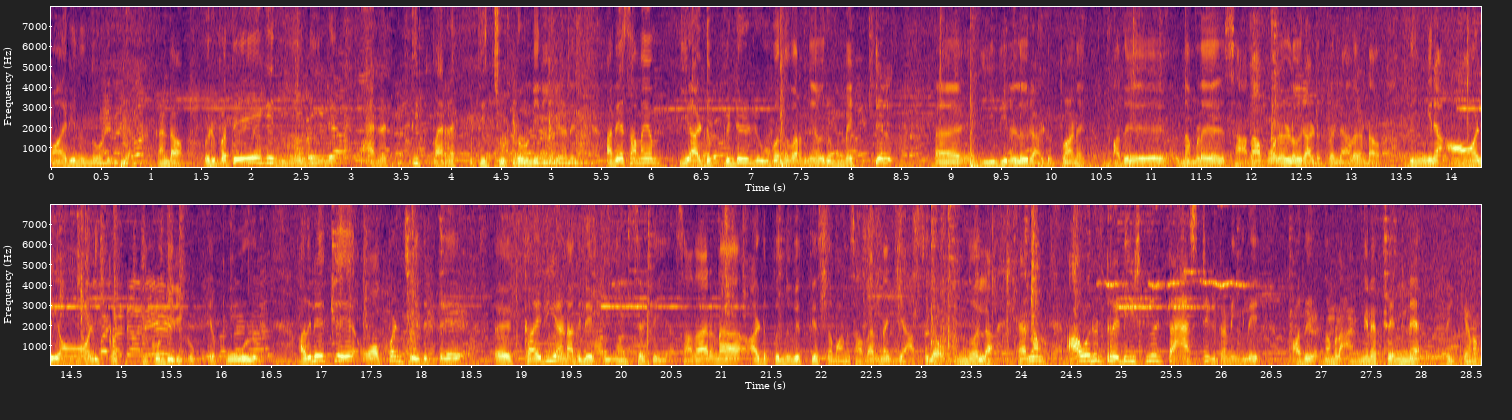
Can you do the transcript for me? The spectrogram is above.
വരി നിന്നുകൊണ്ടിരിക്കുക. കണ്ടോ? ഒരു പ്രത്യേക രീതിയിൽ പരത്തി പരത്തി ചുട്ടുകൊണ്ടിരിക്കുകയാണ്. അതേസമയം ഈ അടുപ്പിന്റെ ഒരു രൂപം എന്ന് പറഞ്ഞാൽ ഒരു മെറ്റൽ രീതിയിലുള്ള ഒരു അടുപ്പാണ്. അത് നമ്മൾ സാധാ പോലെയുള്ള ഒരു അടുപ്പല്ല. അതുണ്ടാവും. ഇതിങ്ങനെ ആളി ആളി കത്തിക്കൊണ്ടിരിക്കും എപ്പോഴും. അതിലേക്ക് ഓപ്പൺ ചെയ്തിട്ട് കരിയാണ് അതിലേക്ക് ഇൻസെർട്ട് ചെയ്യുക. സാധാരണ അടുപ്പിൽ നിന്ന് വ്യത്യസ്തമാണ്. സാധാരണ ഗ്യാസിലോ ഒന്നുമല്ല. കാരണം ആ ഒരു ട്രഡീഷണൽ ടാസ്റ്റ് കിട്ടണമെങ്കിൽ അത് നമ്മൾ അങ്ങനെ തന്നെ വയ്ക്കണം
